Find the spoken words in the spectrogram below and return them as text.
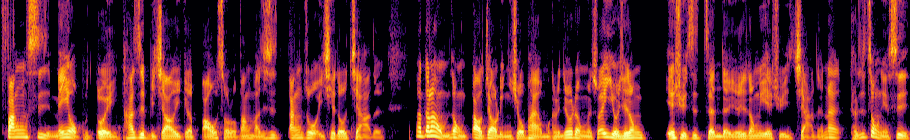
方式没有不对，它是比较一个保守的方法，就是当做一切都假的。那当然，我们这种道教灵修派，我们可能就认为说，哎，有些东西也许是真的，有些东西也许是假的。那可是重点是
